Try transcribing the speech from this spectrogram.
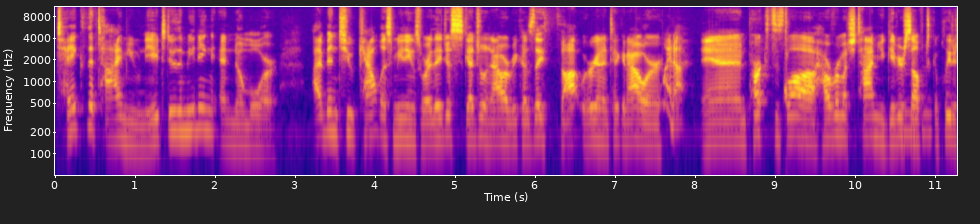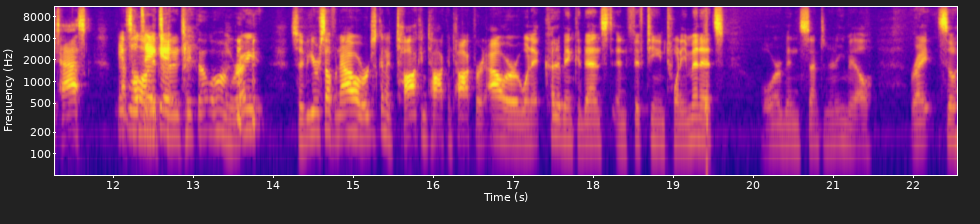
take the time you need to do the meeting and no more. I've been to countless meetings where they just scheduled an hour because they thought we were going to take an hour. Why not? And Parkinson's law, however much time you give yourself to mm-hmm. complete a task, that's how long it's it. going to take that long, right? so if you give yourself an hour, we're just going to talk and talk and talk for an hour when it could have been condensed in 15, 20 minutes or been sent in an email, right? So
